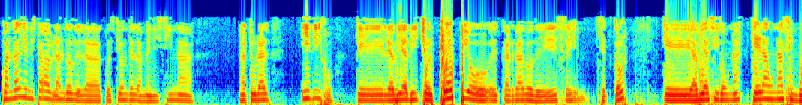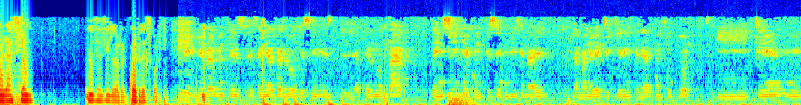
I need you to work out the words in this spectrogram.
cuando alguien estaba hablando de la cuestión de la medicina natural y dijo que le había dicho el propio encargado de ese sector que había sido una, que era una simulación. No sé si lo recuerdes, Jorge. Sí, realmente es, genial verlo decir, este, hacer notar la insidia con que se dirigen a él y la manera en que quieren generar confusión y que él eh,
